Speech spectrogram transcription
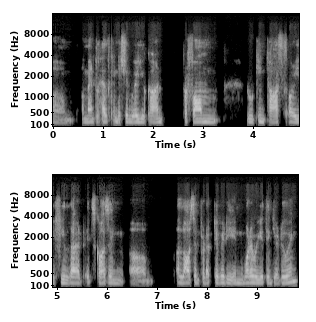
um, a mental health condition where you can't perform routine tasks or you feel that it's causing um, a loss in productivity in whatever you think you're doing,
